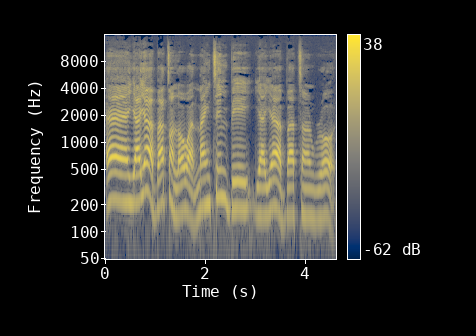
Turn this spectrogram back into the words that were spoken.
ẹ yàyà àbátan lọ́wọ́ nineteen b yàyà àbátan road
